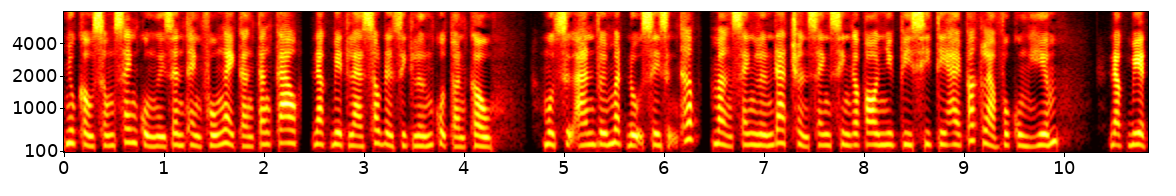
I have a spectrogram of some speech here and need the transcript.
nhu cầu sống xanh của người dân thành phố ngày càng tăng cao, đặc biệt là sau đợt dịch lớn của toàn cầu. Một dự án với mật độ xây dựng thấp, mảng xanh lớn đạt chuẩn xanh Singapore như PCT2 Park là vô cùng hiếm. Đặc biệt,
